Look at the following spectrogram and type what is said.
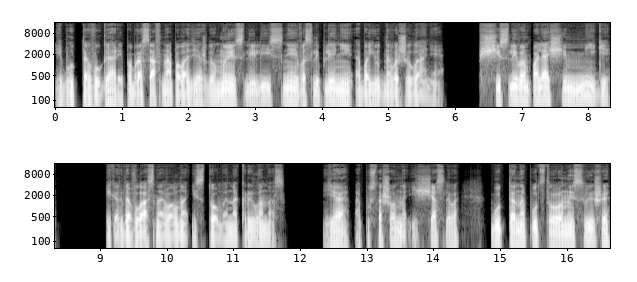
И будто в угаре, побросав на пол одежду, мы слились с ней в ослеплении обоюдного желания, в счастливом палящем миге. И когда властная волна истомы накрыла нас, я, опустошенно и счастливо, будто напутствованный свыше,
